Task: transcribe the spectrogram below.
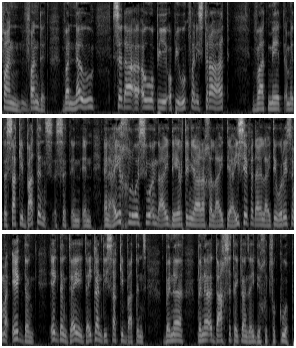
van mm. van dit. Want nou sit daar 'n ou op die op die hoek van die straat wat met met 'n sakkie buttons sit en en en hy glo so in daai 13-jarige lady. Hy sê vir daai lady, hoor jy so maar ek dink, ek dink jy jy kan die sakkie buttons binne binne 'n dag sit hy kan hy dit goed verkoop.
